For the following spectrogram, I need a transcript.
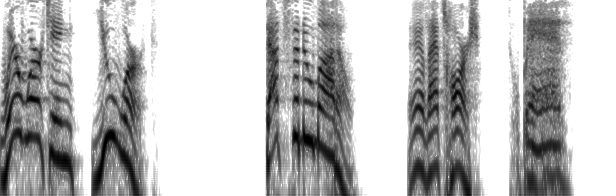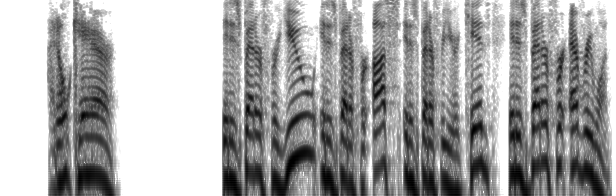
We're working, you work. That's the new motto. Yeah, that's harsh. Too bad. I don't care. It is better for you. It is better for us. It is better for your kids. It is better for everyone.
